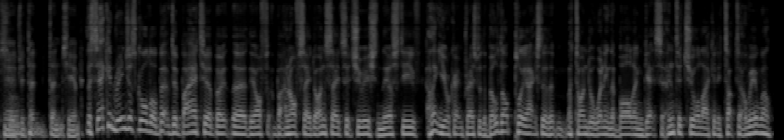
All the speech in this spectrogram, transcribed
so. yeah didn't, didn't see it. The second Rangers goal, though, a bit of dubiety about the the off, about an offside onside situation there, Steve. I think you were quite impressed with the build up play actually that Matondo winning the ball and gets it into Colak and he tucked it away well.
